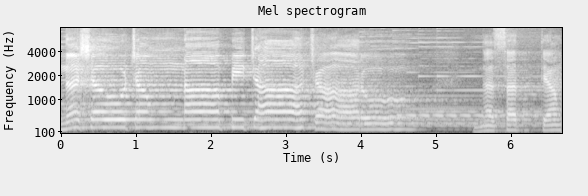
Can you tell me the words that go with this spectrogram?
न शौचं नापि चाचारो। न सत्यं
